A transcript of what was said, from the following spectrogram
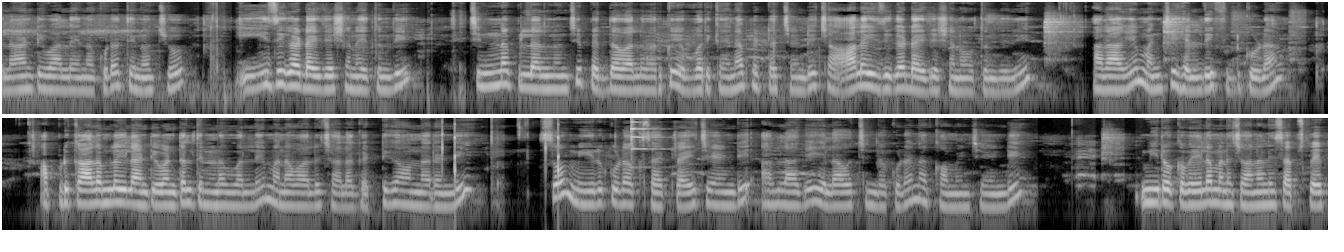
ఎలాంటి వాళ్ళైనా కూడా తినొచ్చు. ఈజీగా డైజెషన్ అవుతుంది. చిన్న పిల్లల నుంచి పెద్దవాళ్ళ వరకు ఎవరికైనా పెట్టచ్చండి. చాలా ఈజీగా డైజెషన్ అవుతుంది ఇది. అలాగే మంచి హెల్దీ ఫుడ్ కూడా. అప్పుడు కాలంలో ఇలాంటి వంటలు తినడం వల్లే మన వాళ్ళు చాలా గట్టిగా ఉన్నారండి. సో మీరు కూడా ఒకసారి ట్రై చేయండి. అలాగే ఎలా వచ్చిందో కూడా నాకు కామెంట్ చేయండి. మీరు ఒకవేళ మన ఛానల్ని సబ్స్క్రైబ్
